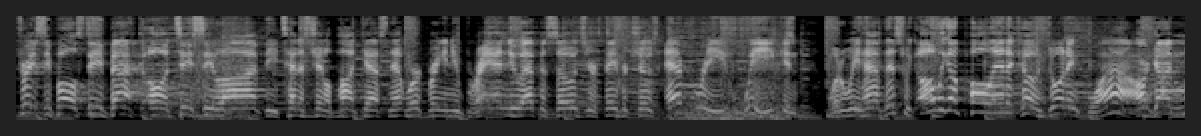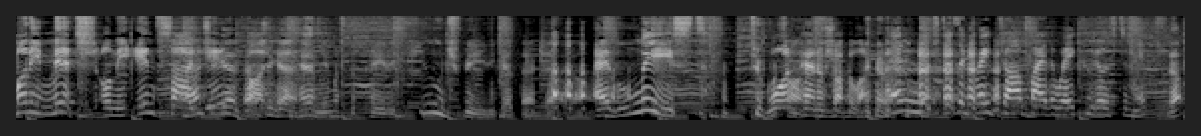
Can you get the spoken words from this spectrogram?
Tracy Paul Steve back on TC Live, the Tennis Channel Podcast Network, bringing you brand new episodes, your favorite shows every week. And what do we have this week? Oh, we got Paul Annacone joining Wow. our guy Money Mitch on the Inside How'd you, In get, how'd you get him? You must have paid a huge fee to get that guy on. At least Two one croissants. pan of chocolate. And Mitch does a great job, by the way. Kudos to Mitch. Yep.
